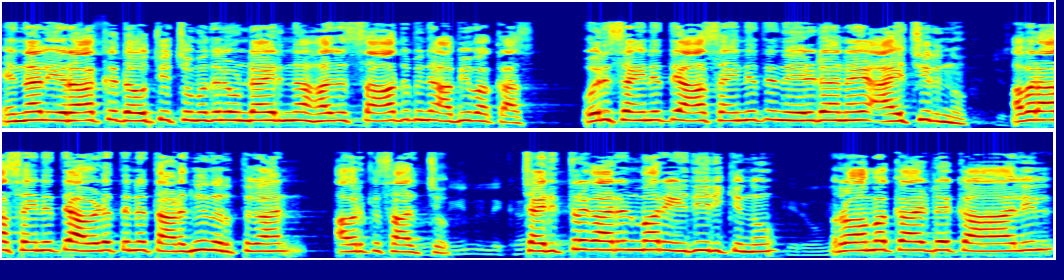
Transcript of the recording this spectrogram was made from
എന്നാൽ ഇറാഖ് ദൗത്യ ചുമതല ഉണ്ടായിരുന്ന സാദ് ബിൻ അബി വക്കാസ് ഒരു സൈന്യത്തെ ആ സൈന്യത്തെ നേരിടാനായി അയച്ചിരുന്നു. അവർ ആ സൈന്യത്തെ അവിടെ തന്നെ തടഞ്ഞു നിർത്തുവാൻ അവർക്ക് സാധിച്ചു. ചരിത്രകാരന്മാർ എഴുതിയിരിക്കുന്നു റോമക്കാരുടെ കാലിൽ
